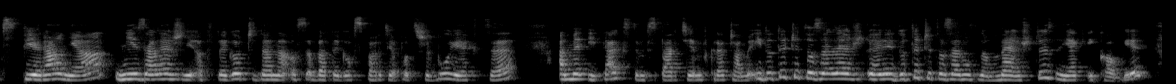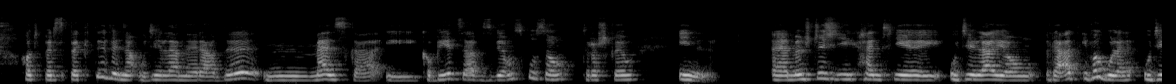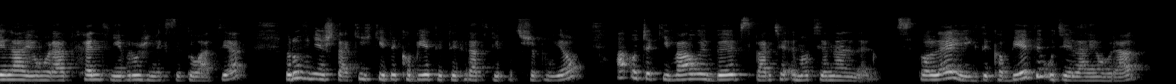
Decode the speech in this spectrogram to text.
wspierania, niezależnie od tego, czy dana osoba tego wsparcia potrzebuje, chce, a my i tak z tym wsparciem wkraczamy. I dotyczy to, y, dotyczy to zarówno mężczyzn, jak i kobiet, choć perspektywy na udzielane rady męska i kobieca w związku są troszkę inne. E, mężczyźni chętnie udzielają rad i w ogóle udzielają rad chętnie w różnych sytuacjach, również takich, kiedy kobiety tych rad nie potrzebują, a oczekiwałyby wsparcia emocjonalnego. Z kolei, gdy kobiety udzielają rad,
